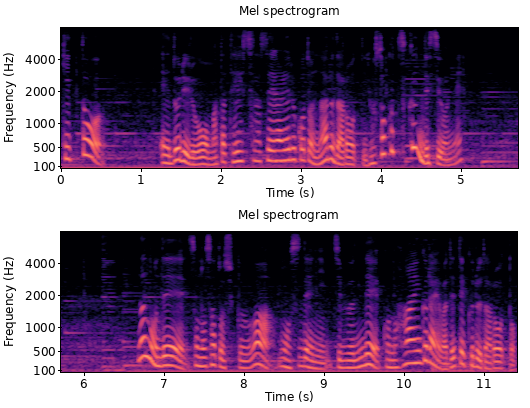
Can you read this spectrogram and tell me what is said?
きっとえドリルをまた提出させられることになるだろうって予測つくんですよね。なのでそのさとし君はもうすでに自分でこの範囲ぐらいは出てくるだろうと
